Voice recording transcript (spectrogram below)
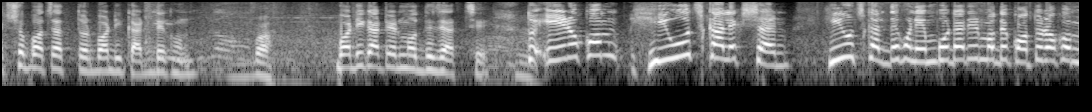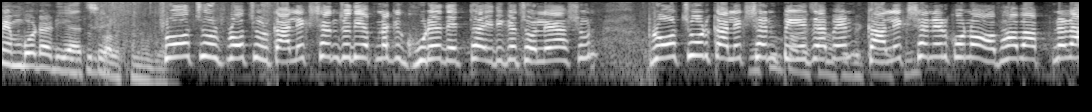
একশো পঁচাত্তর বডি কাট দেখুন। বাহ। বডি কাটের মধ্যে যাচ্ছে। তো এরকম হিউজ কালেকশন হিউজ দেখুন এমব্রয়ডারির মধ্যে কত রকম এমব্রয়ডারি আছে। প্রচুর প্রচুর। কালেকশন যদি আপনাকে ঘুরে দেখতে হয় এদিকে চলে আসুন। প্রচুর কালেকশন পেয়ে যাবেন। কালেকশনের কোনো অভাব আপনারা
